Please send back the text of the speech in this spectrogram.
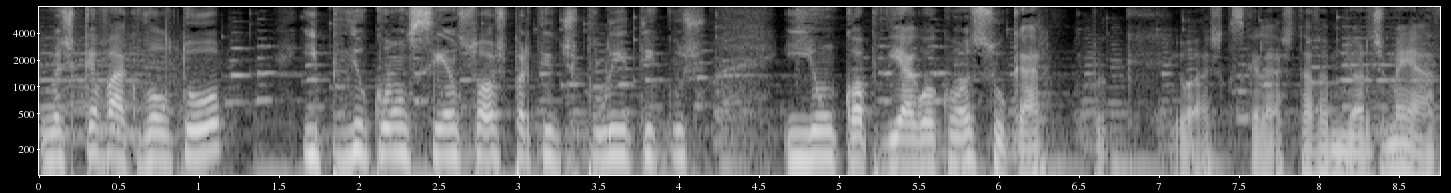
Mas Cavaco voltou e pediu consenso aos partidos políticos e um copo de água com açúcar. Porque eu acho que se calhar estava melhor desmaiado.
